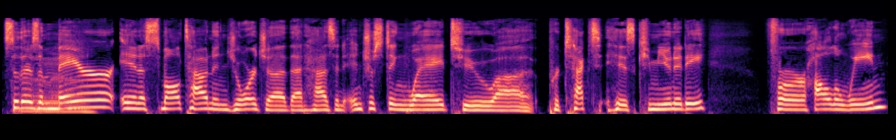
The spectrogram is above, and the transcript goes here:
So there's a mayor in a small town in Georgia that has an interesting way to uh, protect his community for Halloween.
